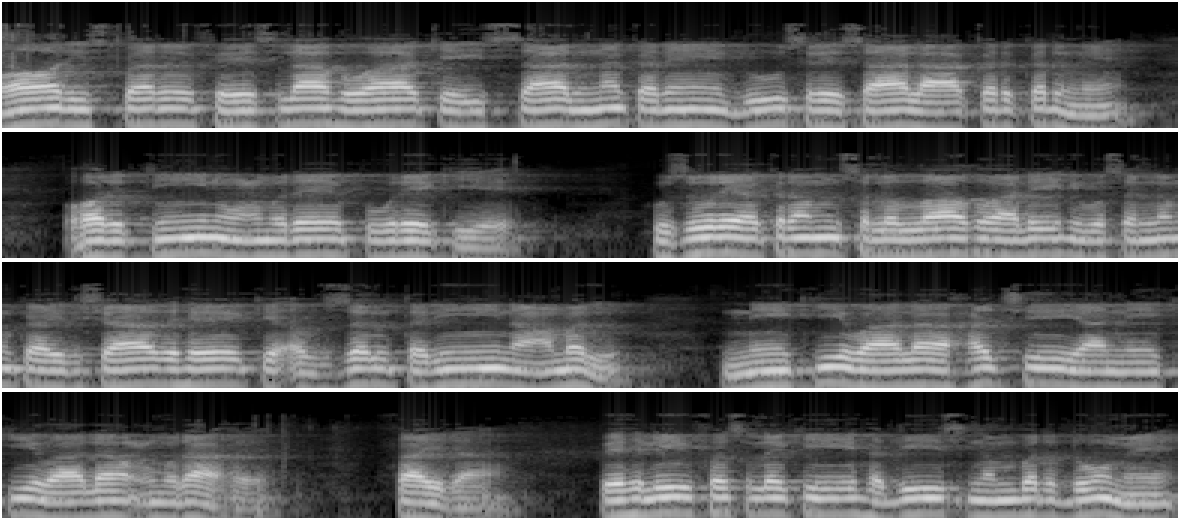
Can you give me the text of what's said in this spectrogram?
और इस पर फैसला हुआ कि इस साल न करें, दूसरे साल आकर कर लें और तीन उम्रे पूरे किए। हुजूर अकरम सल्लल्लाहु वसल्लम का इरशाद है कि अफजल तरीन अमल नेकी वाला हज या नेकी वाला उम्रा है। फ़ायदा, पहली फ़सल की हदीस नंबर दो में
